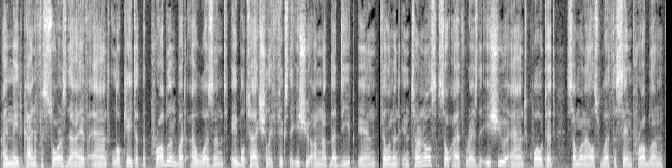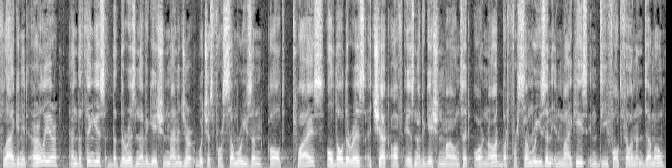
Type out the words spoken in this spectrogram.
I made kind of a source dive and located the problem, but I wasn't able to actually fix the issue. I'm not that deep in Filament internals, so I've raised the issue and quoted someone else with the same problem, flagging it earlier. And the thing is that there is Navigation Manager, which is for some reason called twice, although there is a check of is navigation mounted or not, but for some reason, in my case, in default filament demo,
